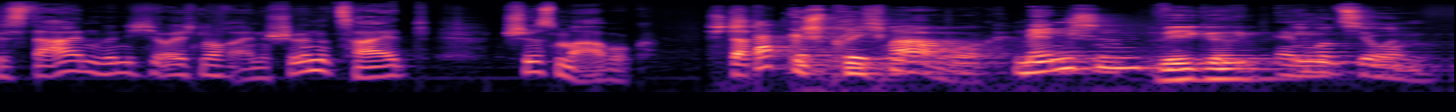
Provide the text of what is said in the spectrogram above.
Bis dahin wünsche ich euch noch eine schöne Zeit. Tschüss, Marburg. Stadtgespräch Marburg. Menschen, Wege, Emotionen.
